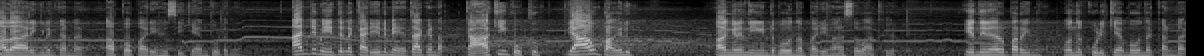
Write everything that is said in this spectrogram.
അതാരെങ്കിലും കണ്ടാൽ അപ്പോൾ പരിഹസിക്കാൻ തുടങ്ങും. അന്റെ മേത്തുള്ള കരിയന്റെ മേത്താക്കണ്ട. കാക്കിയും കൊക്കും രാവും പകലും. അങ്ങനെ നീണ്ടുപോകുന്ന പരിഹാസ വാക്കുകൾ എന്തിനേറെ പറയുന്നു? ഒന്ന് കുളിക്കാൻ പോകുന്ന കണ്ടാൽ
